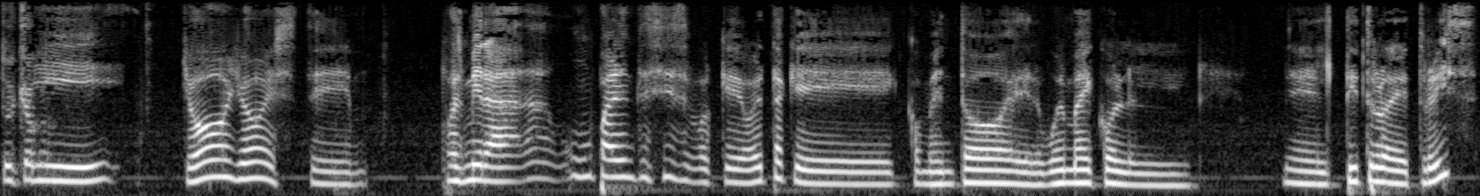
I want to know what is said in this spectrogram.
¿Tú, Choco? Y yo, yo, este, pues mira, un paréntesis, porque ahorita que comentó el buen Michael el, el título de Trees,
